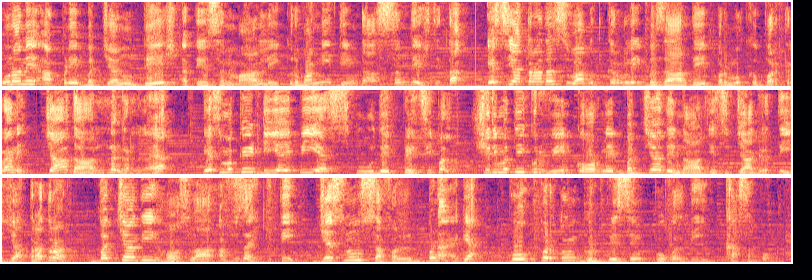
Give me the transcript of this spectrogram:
ਉਹਨਾਂ ਨੇ ਆਪਣੇ ਬੱਚਿਆਂ ਨੂੰ ਦੇਸ਼ ਅਤੇ ਸਨਮਾਨ ਲਈ ਕੁਰਬਾਨੀ ਦੇਣ ਦਾ ਸੰਦੇਸ਼ ਦਿੱਤਾ। ਇਸ ਯਾਤਰਾ ਦਾ ਸਵਾਗਤ ਕਰਨ ਲਈ ਬਾਜ਼ਾਰ ਦੇ ਪ੍ਰਮੁੱਖ ਵਰਕਰਾਂ ਨੇ ਚਾਹ ਦਾ ਲੰਗਰ ਲਗਾਇਆ। ਇਸ ਮੌਕੇ ਡੀਆਈਪੀਐਸ ਸਕੂਲ ਦੇ ਪ੍ਰਿੰਸੀਪਲ ਸ਼੍ਰੀਮਤੀ ਗੁਰਵੀਨ ਕੌਰ ਨੇ ਬੱਚਿਆਂ ਦੇ ਨਾਲ ਇਸ ਜਾਗਰਤੀ ਯਾਤਰਾ ਦੌਰਾਨ ਬੱਚਿਆਂ ਦੀ ਹੌਸਲਾ ਅਫਜ਼ਾਈ ਕੀਤੀ, ਜਿਸ ਨੂੰ ਸਫਲ ਬਣਾਇਆ ਗਿਆ। ਪੋਖਪੁਰ ਤੋਂ ਗੁਰਪ੍ਰੀਤ ਸਿੰਘ ਪੋਗਲ ਦੀ ਖਾਸ ਰਿਪੋਰਟ।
